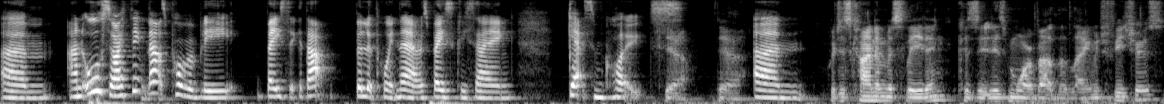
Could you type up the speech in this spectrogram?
um and also i think that's probably basic that bullet point there is basically saying get some quotes Yeah. Yeah. um which is kind of misleading because it is more about the language features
